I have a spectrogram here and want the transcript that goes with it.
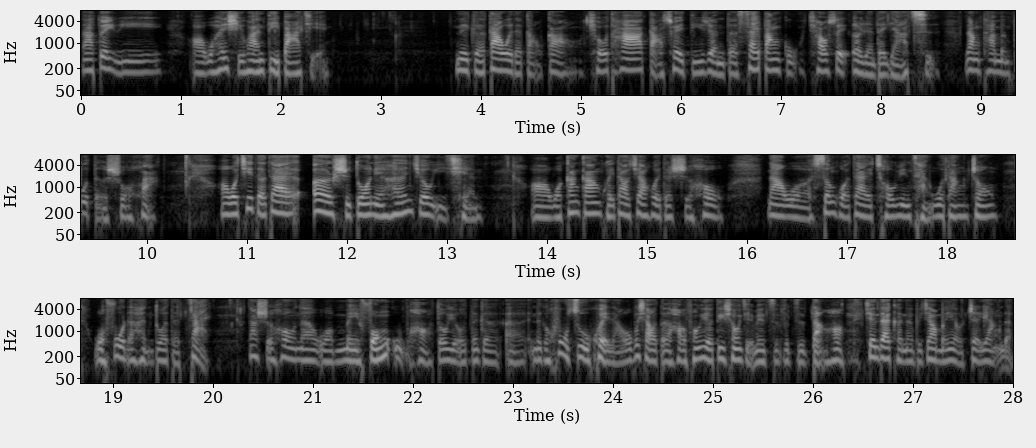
那对于啊，我很喜欢第八节，那个大卫的祷告，求他打碎敌人的腮帮骨，敲碎恶人的牙齿，让他们不得说话。啊，我记得在二十多年很久以前，啊，我刚刚回到教会的时候，那我生活在愁云惨雾当中，我负了很多的债。那时候呢，我每逢五哈都有那个呃那个互助会的，我不晓得好朋友弟兄姐妹知不知道哈？现在可能比较没有这样的，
